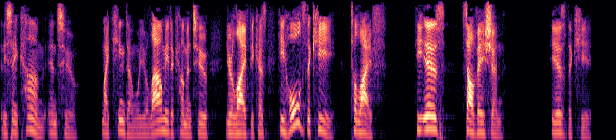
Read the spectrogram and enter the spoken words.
And he's saying, Come into my kingdom. Will you allow me to come into your life? Because he holds the key to life. He is salvation. He is the key.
